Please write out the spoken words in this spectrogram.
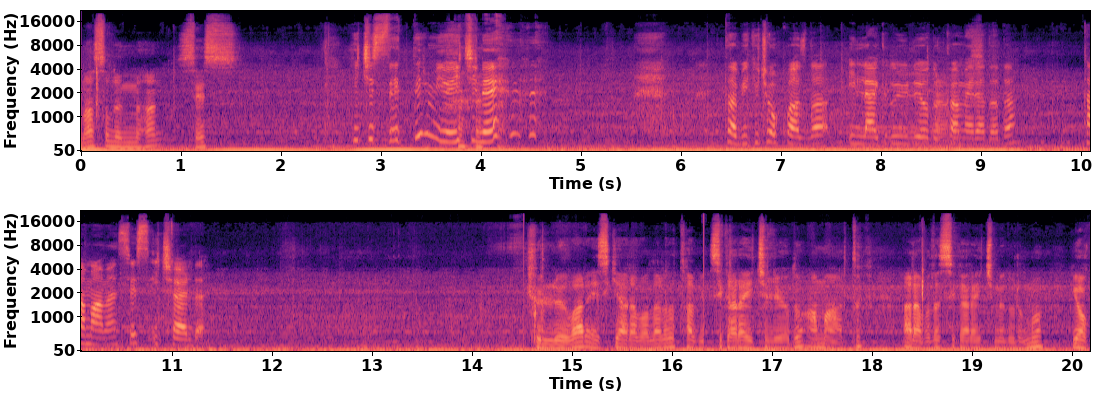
Nasıl Ümmühan? Ses Hiç hissettirmiyor içine. Tabii ki çok fazla illaki duyuluyordur Evet. kamerada da. Tamamen ses içeride. Küllüğü var. Eski arabalarda tabii sigara içiliyordu ama artık arabada sigara içme durumu yok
